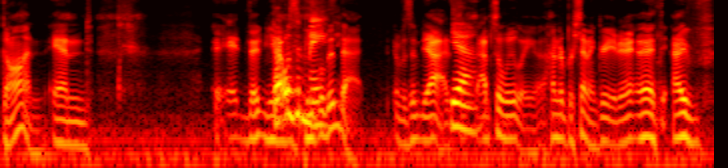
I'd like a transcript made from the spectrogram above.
gone and it, that, you That know, was people amazing. did that it was yeah Yeah. absolutely 100% agreed and, I, i've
